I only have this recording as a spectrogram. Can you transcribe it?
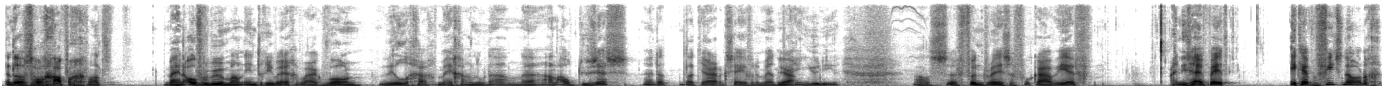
En dat was wel grappig, want mijn overbuurman in Driewegen, waar ik woon, wilde graag mee gaan doen aan, aan Alp du 6. dat, dat jaarlijkse evenement ja. in juni. Als fundraiser voor KWF. En die zei, Peter, ik heb een fiets nodig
